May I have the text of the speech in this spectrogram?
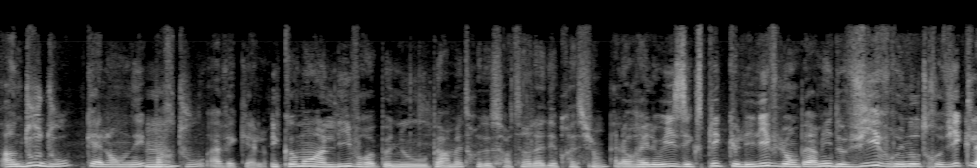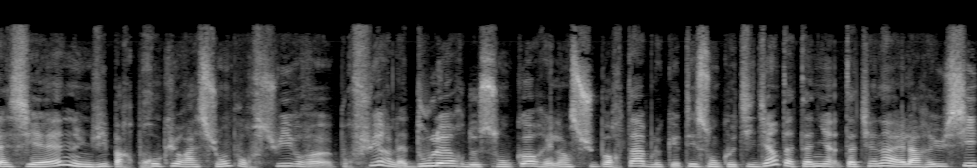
un doudou qu'elle emmenait mhm. partout avec elle. Et comment un livre peut nous permettre de sortir de la dépression? Alors Héloïse explique que les livres lui ont permis de vivre une autre vie que la sienne, une vie par procuration pour suivre, pour fuir la douleur de son corps et l'insupportable qu'était son quotidien. Tatiana, elle a réussi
